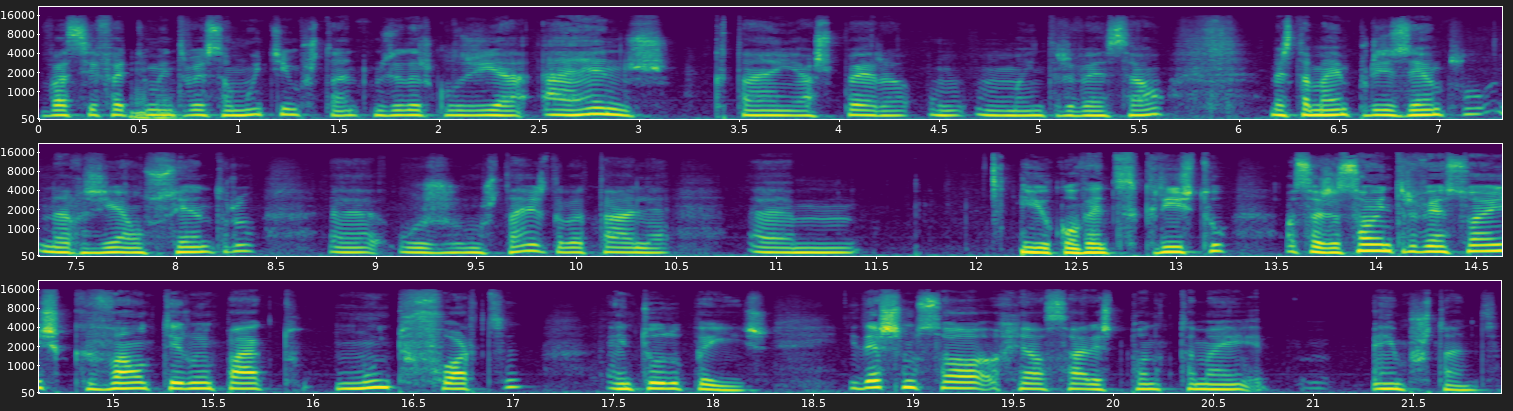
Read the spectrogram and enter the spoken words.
vai ser feita uhum. uma intervenção muito importante. O Museu de Arqueologia há anos que têm à espera um, uma intervenção, mas também, por exemplo, na região centro, uh, os mosteiros da Batalha um, e o Convento de Cristo, ou seja, são intervenções que vão ter um impacto muito forte em todo o país. E deixe-me só realçar este ponto que também é importante.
